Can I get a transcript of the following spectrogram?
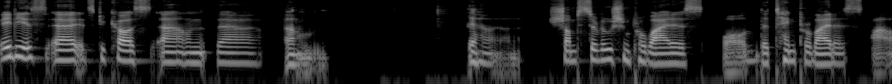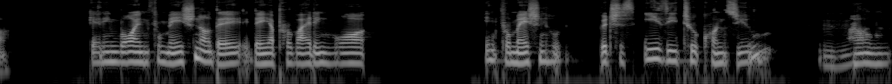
maybe it's uh, it's because um, the um, the shop solution providers or the tech providers are getting more information, or they they are providing more information which is easy to consume. Mm-hmm. Um,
